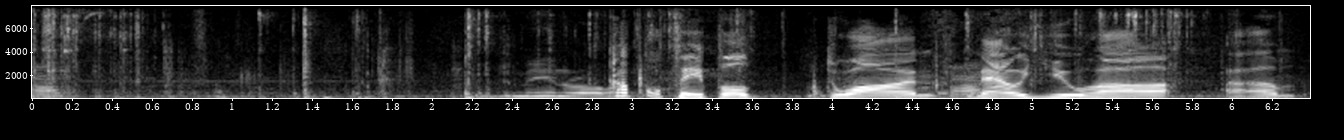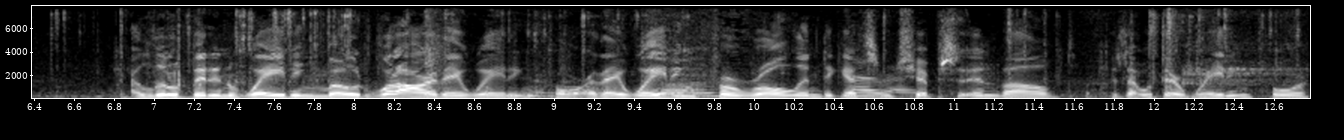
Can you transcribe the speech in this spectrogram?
Pass. The main roll. Couple people, Dwan, now Juha, um, a little bit in waiting mode. What are they waiting for? Are they waiting for Roland to get some Alright. chips involved? Is that what they're waiting for?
